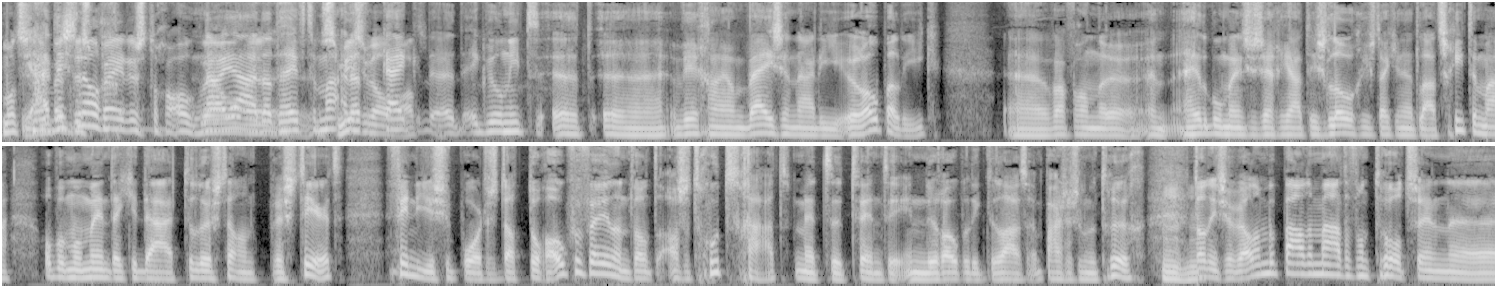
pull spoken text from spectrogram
Want ze Ja, hebben het de nog- spelers toch ook wel... Nou ja, eh, dat heeft te maken... Kijk, wat. eh, ik wil niet eh, weer gaan wijzen naar die Europa League. Uh, waarvan er een heleboel mensen zeggen... ja, het is logisch dat je het laat schieten... maar op het moment dat je daar teleurstellend presteert... vinden je supporters dat toch ook vervelend. Want als het goed gaat met uh, Twente in de Europa League... de laatste een paar seizoenen terug... Mm -hmm. dan is er wel een bepaalde mate van trots. En uh,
